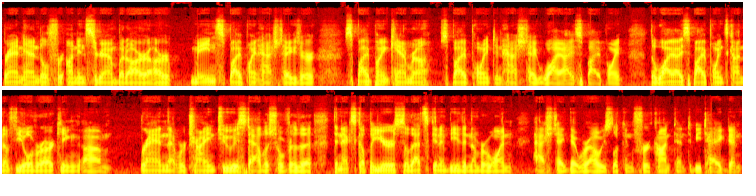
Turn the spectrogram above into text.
brand handle for on Instagram, but our our main spy point hashtags are spy point camera, spy and hashtag YI spy point. The YI spy point is kind of the overarching um, brand that we're trying to establish over the the next couple years. So that's going to be the number one hashtag that we're always looking for content to be tagged in.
